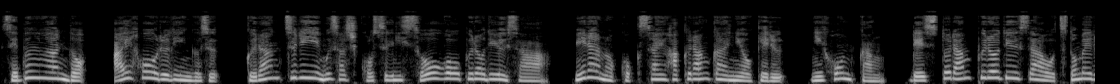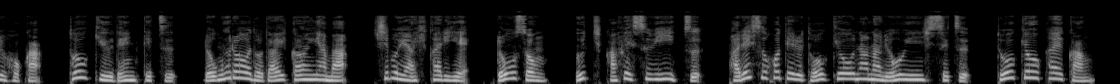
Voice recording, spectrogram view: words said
セブンアイ・ホールディングス、グランツリー武蔵小杉総合プロデューサー、ミラノ国際博覧会における日本館、レストランプロデューサーを務めるほか、東急電鉄、ログロード大観山、渋谷ヒカリエ、ローソン、ウチカフェスイーツ、パレスホテル東京7両院施設、東京会館、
